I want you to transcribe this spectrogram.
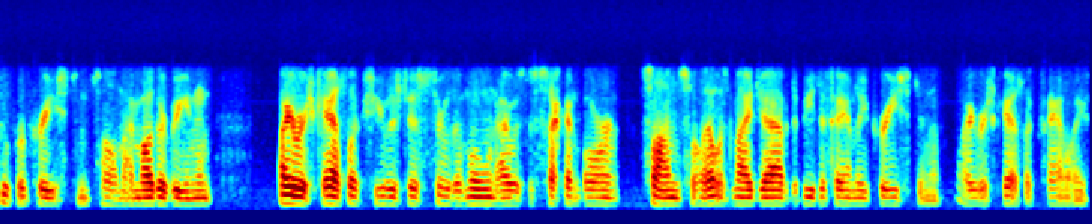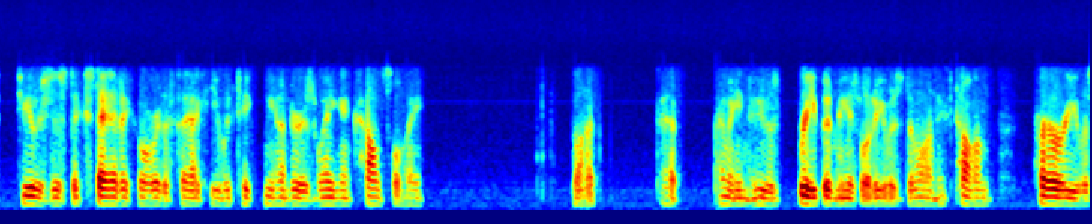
super priest. And so my mother being an Irish Catholic, she was just through the moon. I was the second born son, so that was my job to be the family priest in an Irish Catholic family. She was just ecstatic over the fact he would take me under his wing and counsel me. But that, I mean, he was raping me is what he was doing. He's telling her he was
